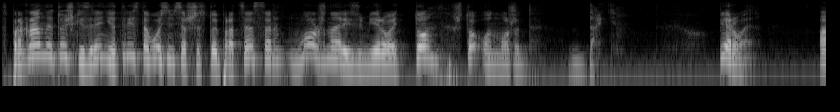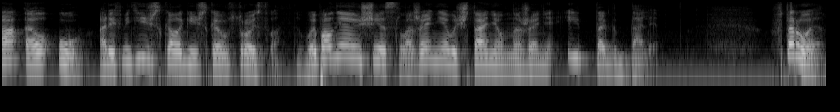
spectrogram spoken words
С программной точки зрения 386 процессор можно резюмировать то, что он может дать. Первое. ALU – арифметическое логическое устройство, выполняющее сложение, вычитание, умножение и так далее. Второе.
